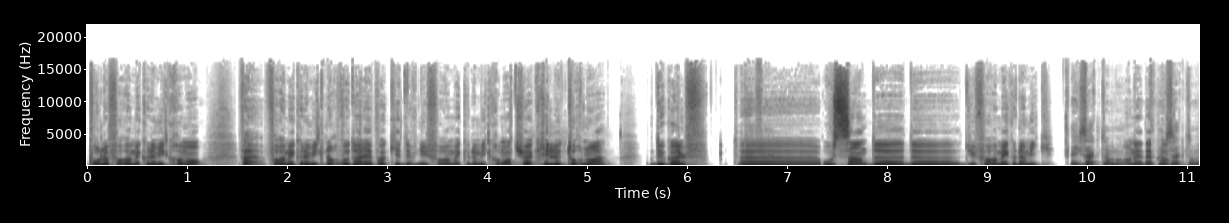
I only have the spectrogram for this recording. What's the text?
pour le Forum économique roman, enfin Forum économique Nord-Vaudois à l'époque qui est devenu Forum économique roman, tu as créé le tournoi de golf euh, au sein de, de- du Forum économique. Exactement. On est d'accord. Exactement.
